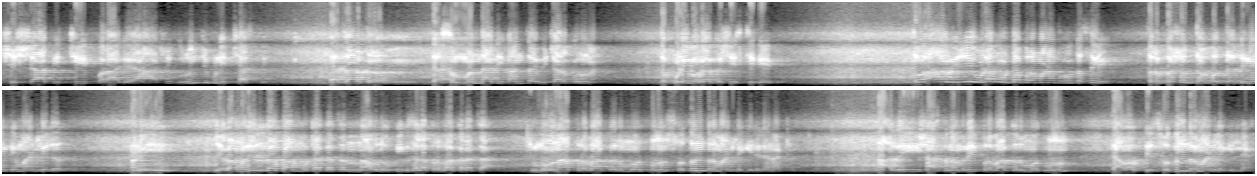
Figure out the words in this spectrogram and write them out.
शिष्यात इच्छित पराजय हा अशी गुरूंची पण इच्छा असते. त्याचा अर्थ त्या संबंधाधिकांचा विचार करू नये. तर पुढे बघा कशी स्थिती आहे. तो हा विजय एवढा मोठ्या प्रमाणात होत असेल तर कशुद्ध पद्धतीने ते मांडलेलं. आणि जगामध्ये सुद्धा फार मोठा त्याचं नाव लौकिक झाला प्रभाकराचा. किंबहुना प्रभाकर मत म्हणून स्वतंत्र मांडले गेले ध्यानात आजही शास्त्रामध्ये प्रभाकर मत म्हणून त्या बाबतीत स्वतंत्र मांडले गेले आहे.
